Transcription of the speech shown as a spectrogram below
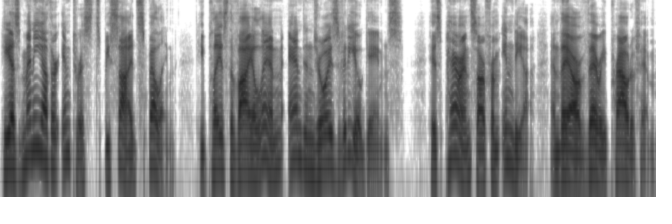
He has many other interests besides spelling. He plays the violin and enjoys video games. His parents are from India, and they are very proud of him.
